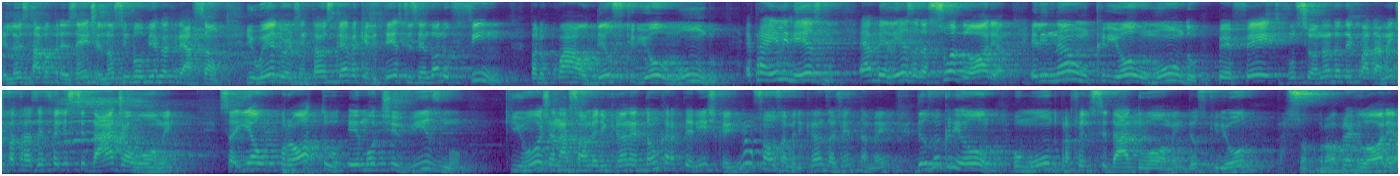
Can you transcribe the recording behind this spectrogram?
Ele não estava presente, ele não se envolvia com a criação. E o Edwards então escreve aquele texto dizendo: olha, o fim para o qual Deus criou o mundo é para Ele mesmo, é a beleza da Sua glória. Ele não criou o mundo perfeito, funcionando adequadamente para trazer felicidade ao homem. Isso aí é o proto-emotivismo que hoje a nação americana é tão característica, e não só os americanos, a gente também. Deus não criou o mundo para a felicidade do homem, Deus criou para a sua própria glória,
